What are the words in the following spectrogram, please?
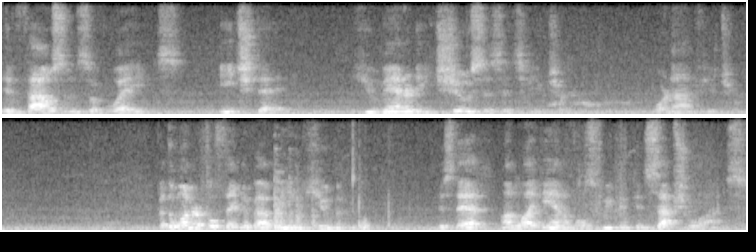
In thousands of ways, each day, humanity chooses its future or non-future. But the wonderful thing about being human is that, unlike animals, we can conceptualize.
